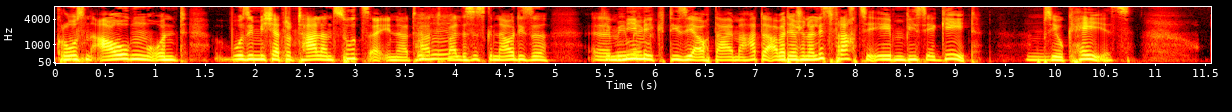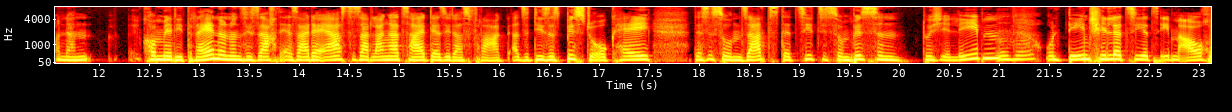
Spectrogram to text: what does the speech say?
großen Augen und wo sie mich ja total an Suits erinnert hat, mhm. weil das ist genau diese äh, Mimik. Mimik. die sie auch da immer hatte. Aber der Journalist fragt sie eben, wie es ihr geht, mhm. ob sie okay ist. Und dann kommen mir die Tränen und sie sagt, er sei der Erste seit langer Zeit, der sie das fragt. Also dieses Bist du okay? Das ist so ein Satz, der zieht sich so ein bisschen durch ihr Leben mhm. und den schildert sie jetzt eben auch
